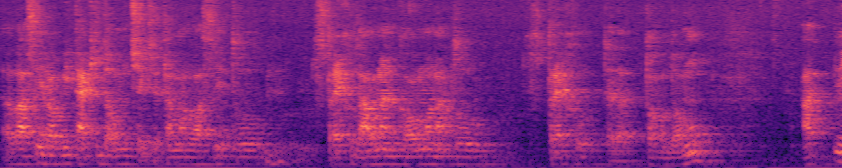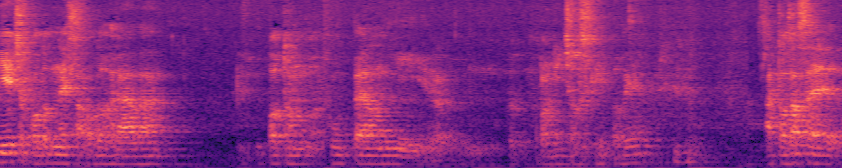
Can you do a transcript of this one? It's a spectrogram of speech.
vlastne robí taký domček, že tam má vlastne tú strechu zalomenú kolmo na tú strechu teda toho domu. A niečo podobné sa odohráva potom v kúpeľni rodičovskej, poviem. A to zase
